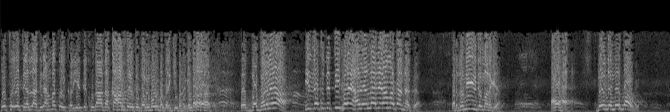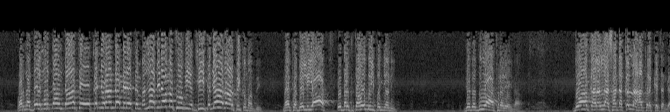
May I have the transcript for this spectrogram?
پتر یہ اللہ دی رحمت ہوئی کھڑی ہے۔ خدا دا کہر تیرے تو پہلے پتہ نہیں کی بنے گا۔ بڑھ گیا عزت دیتی کھڑے حال اللہ دی رحمت آنا پیا۔ پر زمین جو مر گیا۔ دل جو مردہ ہو گیا۔ ورنہ دل مردہ ہوں تو کنجر آدھا میرے تے اللہ دی رحمت ہو گئی تھی پنجا ہزار روپی کما میں کیا بے لیا یہ برکت ادو ہی پہ نہیں جب دعا ہاتھ رلے دعا کر اللہ ساڈا کلا ہاتھ رکھے چنگا۔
